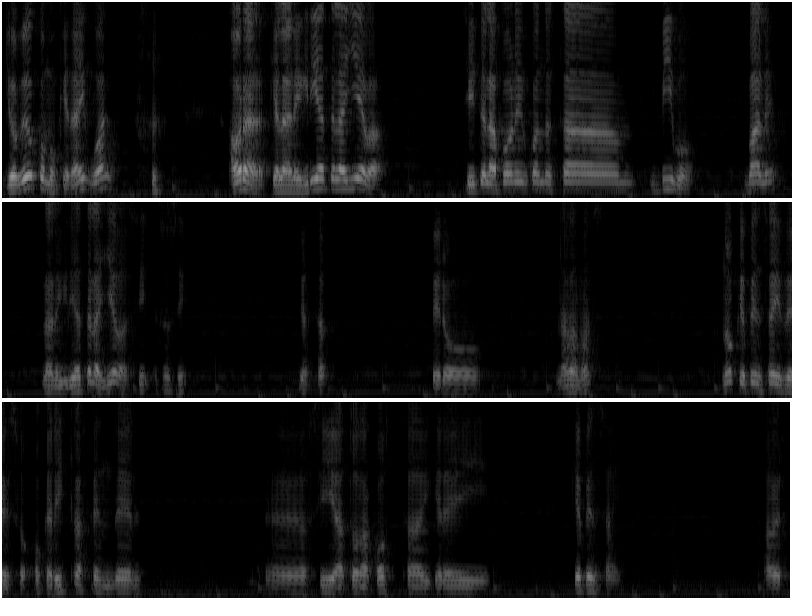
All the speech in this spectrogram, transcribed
Yo veo como que da igual. Ahora, que la alegría te la lleva, si te la ponen cuando está vivo, vale, la alegría te la lleva, sí, eso sí. Ya está. Pero nada más. ¿No? ¿Qué pensáis de eso? ¿O queréis trascender eh, así a toda costa y queréis... ¿Qué pensáis? A ver.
